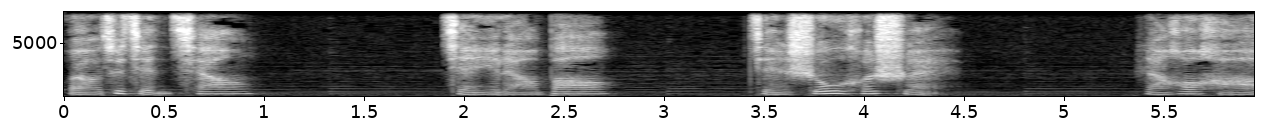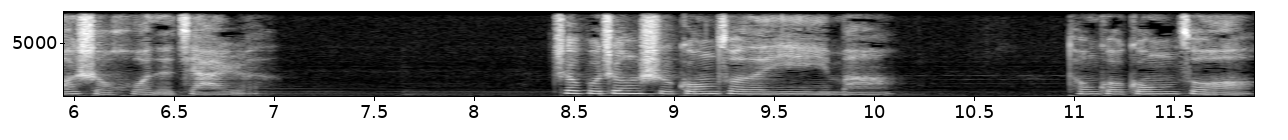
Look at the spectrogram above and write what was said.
我要去捡枪，捡医疗包，捡食物和水，然后好好守护我的家人。”这不正是工作的意义吗？通过工作，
